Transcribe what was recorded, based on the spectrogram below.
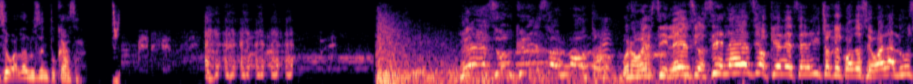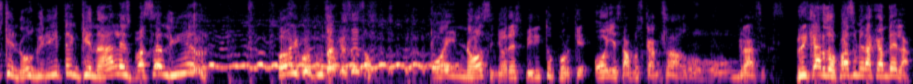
se va la luz en tu casa. ¡Jesucristo en moto! Bueno, a ver, silencio, silencio, que les he dicho que cuando se va la luz que no griten que nada les va a salir. ¡Ay, puta, qué es eso! Hoy no, señor espíritu, porque hoy estamos cansados. Gracias. Ricardo, pásame la candela.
